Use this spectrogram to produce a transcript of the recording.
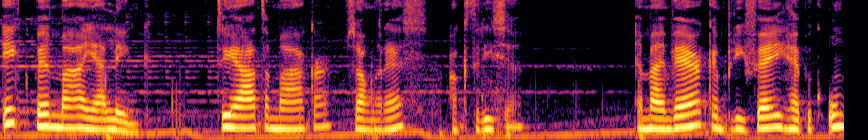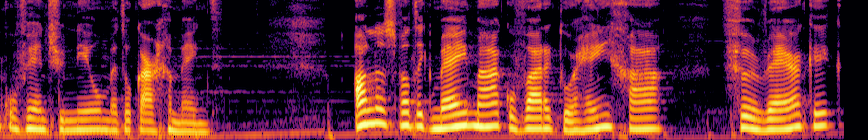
Ik ben Maya Link, theatermaker, zangeres, actrice. En mijn werk en privé heb ik onconventioneel met elkaar gemengd. Alles wat ik meemaak of waar ik doorheen ga, verwerk ik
